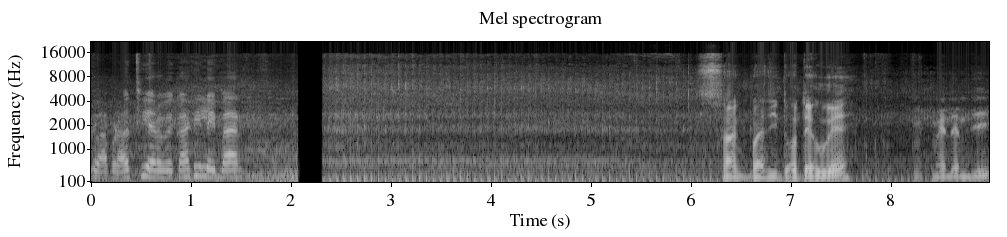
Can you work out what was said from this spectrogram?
તો આપણે હથિયાર હવે કાઢી લઈ બહાર. શાકભાજી ધોતે હુએ. મેડમ જી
